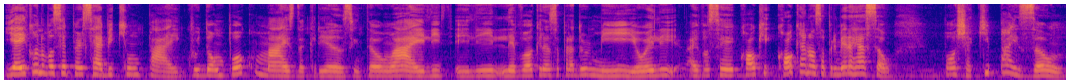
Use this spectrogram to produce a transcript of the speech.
E aí, quando você percebe que um pai cuidou um pouco mais da criança, então, ah, ele, ele levou a criança para dormir, ou ele. Aí você. Qual que, qual que é a nossa primeira reação? Poxa, que paizão,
